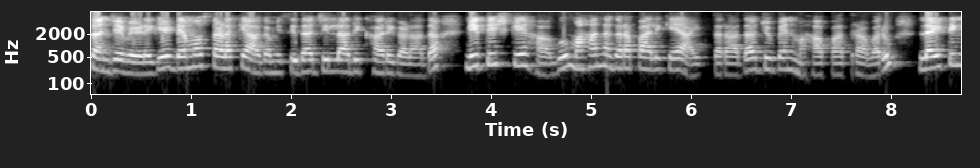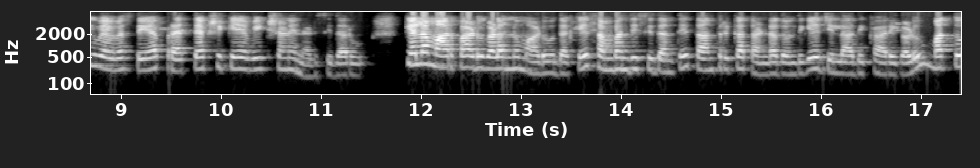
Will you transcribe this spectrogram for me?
ಸಂಜೆ ವೇಳೆಗೆ ಡೆಮೋ ಸ್ಥಳಕ್ಕೆ ಆಗಮಿಸಿದ ಜಿಲ್ಲಾಧಿಕಾರಿಗಳಾದ ನಿತೀಶ್ ಕೆ ಹಾಗೂ ಮಹಾನಗರ ಪಾಲಿಕೆಯ ಆಯುಕ್ತರಾದ ಜುಬೆನ್ ಮಹಾಪಾತ್ರ ಅವರು ಲೈಟಿಂಗ್ ವ್ಯವಸ್ಥೆಯ ಪ್ರಾತ್ಯಕ್ಷಿಕೆಯ ವೀಕ್ಷಣೆ ನಡೆಸಿದರು. ಕೆಲ ಮಾರ್ಪಾಡುಗಳನ್ನು ಮಾಡುವುದಕ್ಕೆ ಸಂಬಂಧಿಸಿದಂತೆ ತಾಂತ್ರಿಕ ತಂಡದೊಂದಿಗೆ ಜಿಲ್ಲಾಧಿಕಾರಿಗಳು ಮತ್ತು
